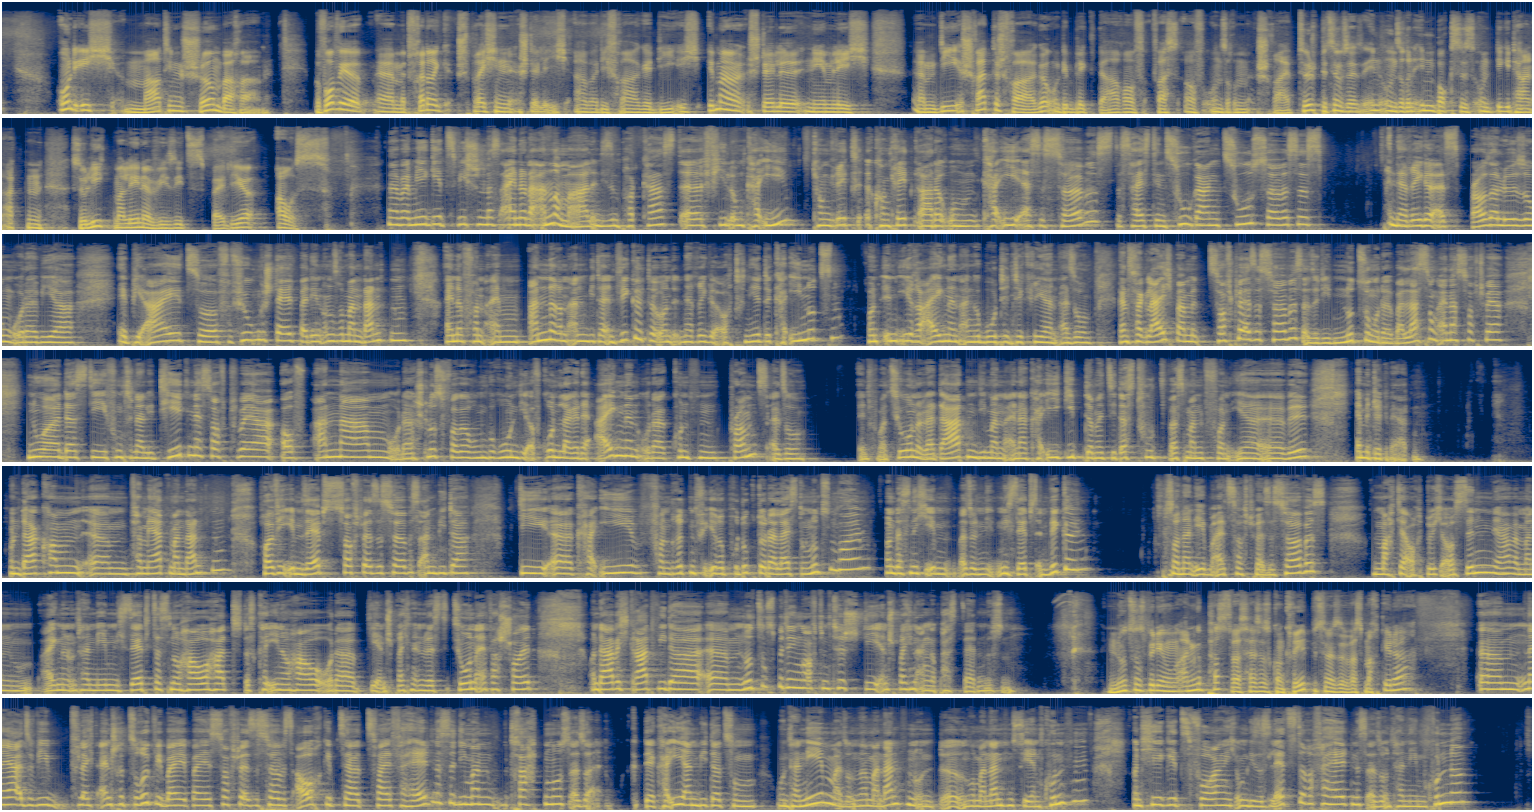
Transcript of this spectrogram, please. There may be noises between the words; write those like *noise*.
Und ich, Martin Schirmbacher. Bevor wir äh, mit Frederik sprechen, stelle ich aber die Frage, die ich immer stelle, nämlich ähm, die Schreibtischfrage und den Blick darauf, was auf unserem Schreibtisch beziehungsweise in unseren Inboxes und digitalen Akten so liegt. Marlene, wie sieht's bei dir aus? Na, bei mir geht's wie schon das ein oder andere Mal in diesem Podcast äh, viel um KI, konkret, äh, konkret gerade um KI as a Service, das heißt den Zugang zu Services in der Regel als Browserlösung oder via API zur Verfügung gestellt, bei denen unsere Mandanten eine von einem anderen Anbieter entwickelte und in der Regel auch trainierte KI nutzen und in ihre eigenen Angebote integrieren. Also ganz vergleichbar mit Software as a Service, also die Nutzung oder Überlassung einer Software. Nur, dass die Funktionalitäten der Software auf Annahmen oder Schlussfolgerungen beruhen, die auf Grundlage der eigenen oder Kundenprompts, also Informationen oder Daten, die man einer KI gibt, damit sie das tut, was man von ihr äh, will, ermittelt werden. Und da kommen ähm, vermehrt Mandanten, häufig eben selbst Software-as-a-Service-Anbieter, die äh, KI von Dritten für ihre Produkte oder Leistungen nutzen wollen und das nicht eben, also nicht selbst entwickeln, sondern eben als Software as a Service. Und macht ja auch durchaus Sinn, ja, wenn man im eigenen Unternehmen nicht selbst das Know-how hat, das KI-Know-how oder die entsprechenden Investitionen einfach scheut. Und da habe ich gerade wieder ähm, Nutzungsbedingungen auf dem Tisch, die entsprechend angepasst werden müssen. Nutzungsbedingungen angepasst, was heißt das konkret, beziehungsweise was macht ihr da? Ähm, naja, also wie vielleicht einen Schritt zurück, wie bei, bei Software as a Service auch, gibt's ja zwei Verhältnisse, die man betrachten muss. Also der KI-Anbieter zum Unternehmen, also unseren Mandanten und äh, unsere Mandanten zu ihren Kunden. Und hier geht's vorrangig um dieses letztere Verhältnis, also Unternehmen-Kunde.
